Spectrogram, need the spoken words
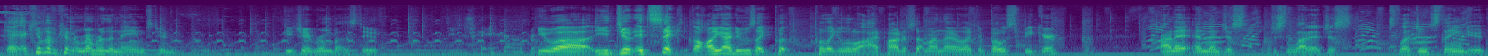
Okay, I can't believe I couldn't remember the names, dude. DJ Roombas, dude. DJ Roomba. You uh, you dude, it's sick. All you gotta do is like put put like a little iPod or something on there, like a Bose speaker on it, and then just just let it just just let it do its thing, dude.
